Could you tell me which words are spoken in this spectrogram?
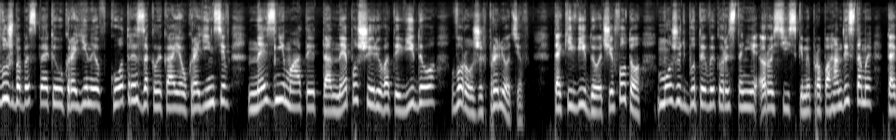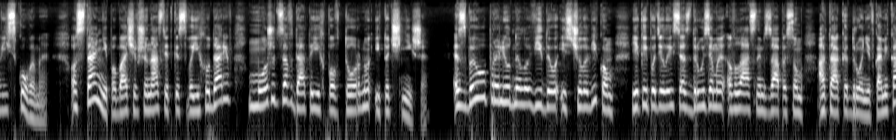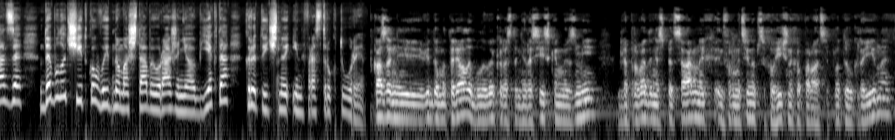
Служба безпеки України вкотре закликає українців не знімати та не поширювати відео ворожих прильотів. Такі відео чи фото можуть бути використані російськими пропагандистами та військовими. Останні, побачивши наслідки своїх ударів, можуть завдати їх повторно і точніше. СБУ прилюднило відео із чоловіком, який поділився з друзями власним записом атаки дронів Камікадзе, де було чітко видно масштаби ураження об'єкта критичної інфраструктури. Вказані відеоматеріали були використані російськими ЗМІ для проведення спеціальних інформаційно-психологічних операцій проти України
